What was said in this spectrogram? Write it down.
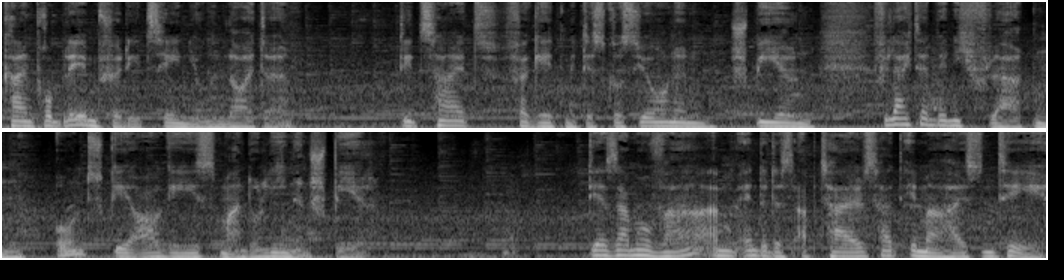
Kein Problem für die zehn jungen Leute. Die Zeit vergeht mit Diskussionen, Spielen, vielleicht ein wenig Flirten und Georgis Mandolinenspiel. Der Samovar am Ende des Abteils hat immer heißen Tee.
